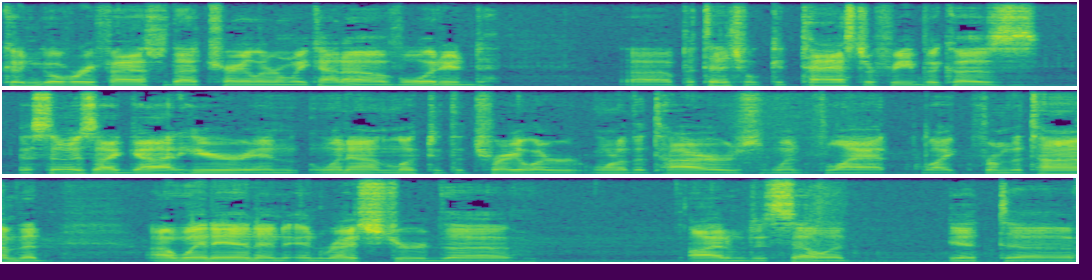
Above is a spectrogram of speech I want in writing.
couldn't go very fast with that trailer. And we kind of avoided uh, potential catastrophe because as soon as I got here and went out and looked at the trailer, one of the tires went flat. Like from the time that I went in and, and registered the item to sell it, it uh,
